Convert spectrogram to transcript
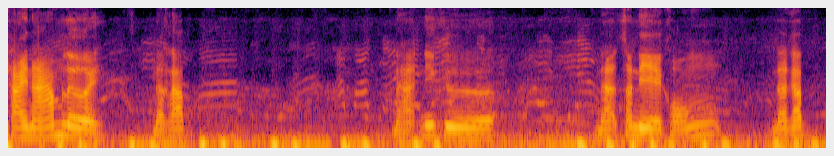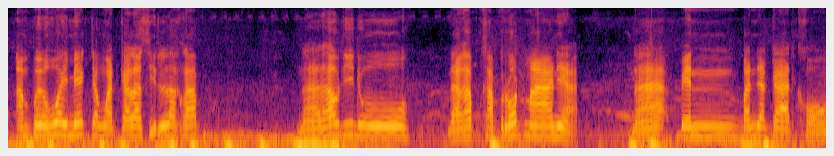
ชายน้ำเลยนะครับนะนี่คือนะเสน่ห์ของนะครับอำเภอห้วยเม็กจังหวัดกาฬสินแล้วครับนะเท่าที่ดูนะครับขับรถมาเนี่ยนะเป็นบรรยากาศของ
